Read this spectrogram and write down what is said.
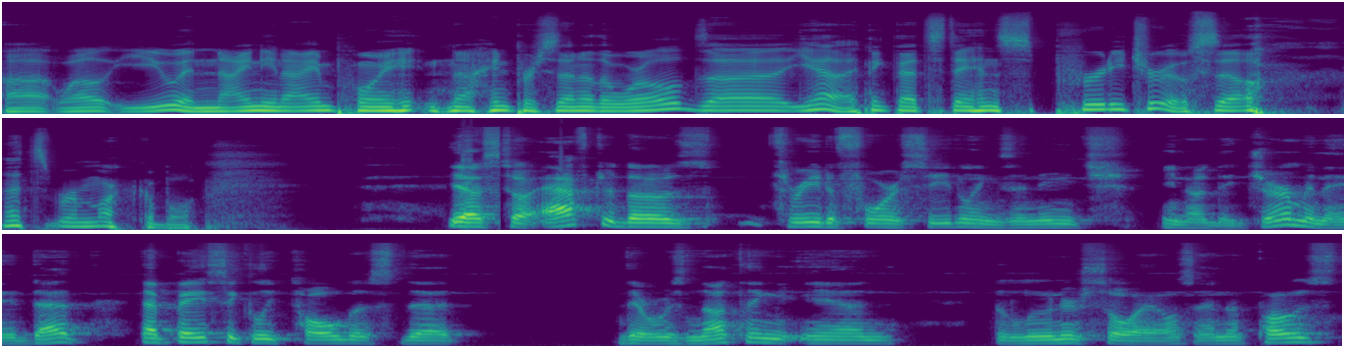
Uh, well, you and 99.9% of the world, uh, yeah, I think that stands pretty true. So that's remarkable. Yeah. So after those three to four seedlings in each, you know, they germinated, that, that basically told us that there was nothing in the lunar soils and opposed,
